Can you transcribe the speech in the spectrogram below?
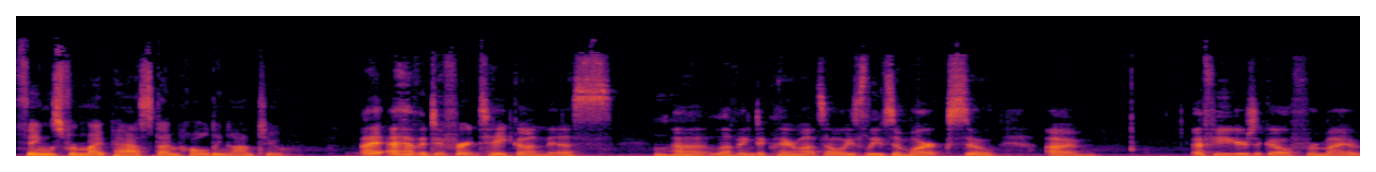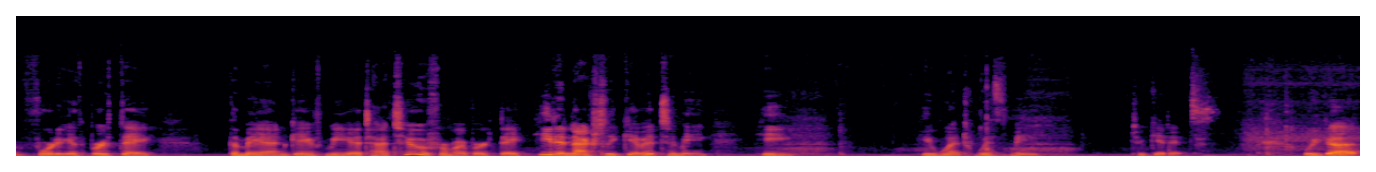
things from my past. I'm holding on to." I, I have a different take on this. Uh, loving de Clermont's always leaves a mark. So, um, a few years ago, for my 40th birthday, the man gave me a tattoo for my birthday. He didn't actually give it to me. He he went with me to get it. We got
